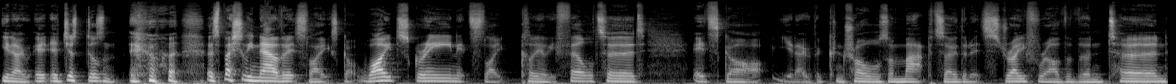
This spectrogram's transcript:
you know, it, it just doesn't. Especially now that it's like it's got widescreen, it's like clearly filtered, it's got you know the controls are mapped so that it's strafe rather than turn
